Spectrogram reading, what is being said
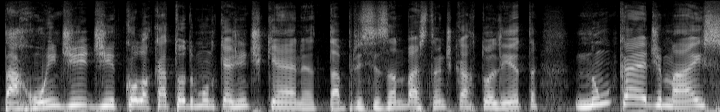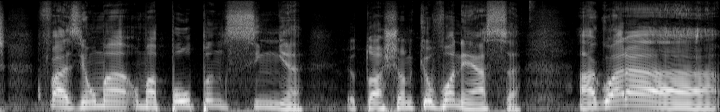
tá ruim de, de colocar todo mundo que a gente quer, né? Tá precisando bastante cartoleta. Nunca é demais fazer uma, uma poupancinha. Eu tô achando que eu vou nessa. Agora,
